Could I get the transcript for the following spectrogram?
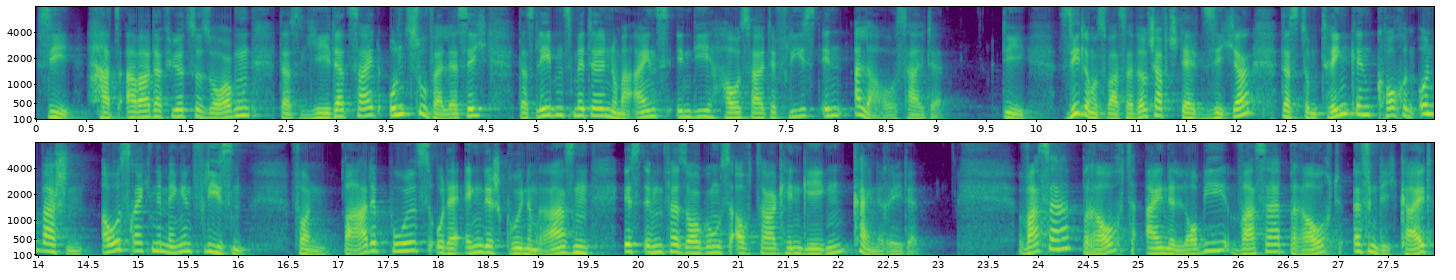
Sie hat aber dafür zu sorgen, dass jederzeit unzuverlässig das Lebensmittel Nummer eins in die Haushalte fließt, in alle Haushalte. Die Siedlungswasserwirtschaft stellt sicher, dass zum Trinken, Kochen und Waschen ausreichende Mengen fließen. Von Badepools oder englisch grünem Rasen ist im Versorgungsauftrag hingegen keine Rede. Wasser braucht eine Lobby, Wasser braucht Öffentlichkeit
